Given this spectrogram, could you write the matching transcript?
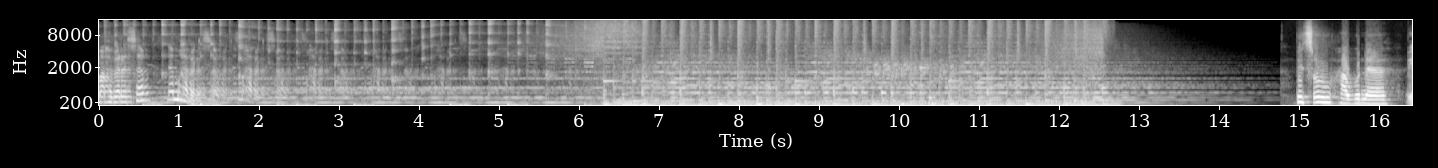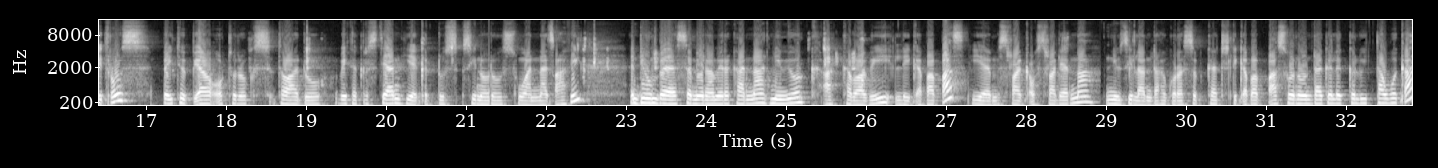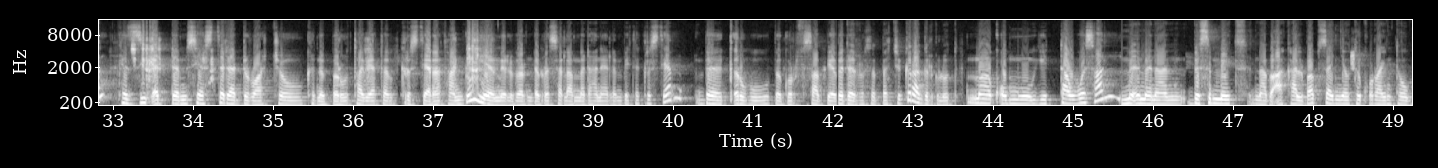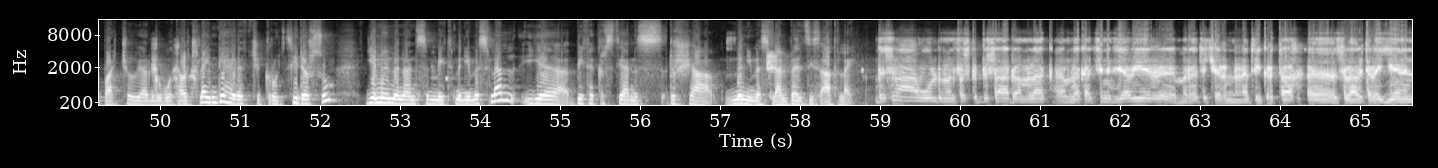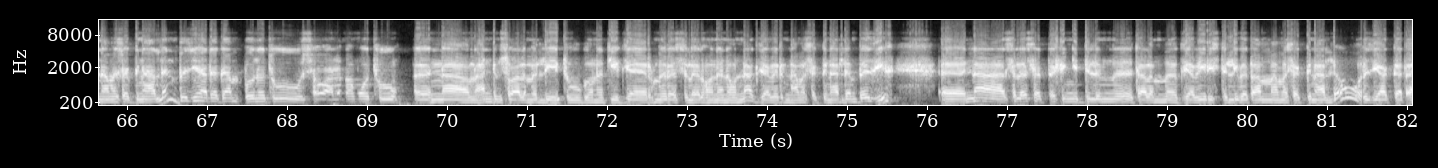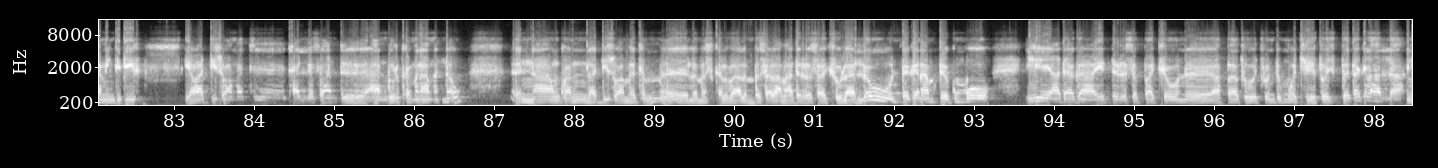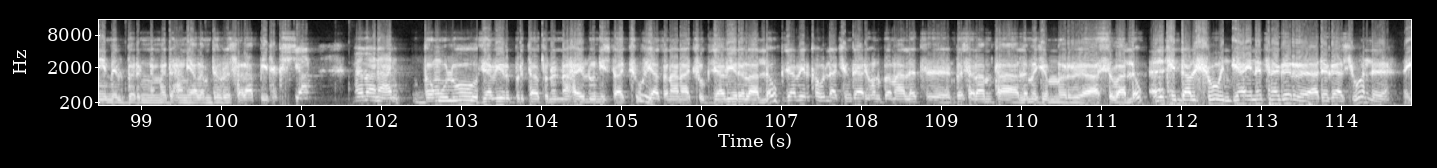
ከማህበረሰብ ለማህበረሰብ። ብፁዕ አቡነ ጴጥሮስ በኢትዮጵያ ኦርቶዶክስ ተዋሕዶ ቤተ ክርስቲያን የቅዱስ ሲኖዶስ ዋና ጸሐፊ እንዲሁም በሰሜን አሜሪካና ኒውዮርክ አካባቢ ሊቀ ጳጳስ የምስራቅ አውስትራሊያና ኒውዚላንድ አህጉረ ስብከት ሊቀ ጳጳስ ሆነው እንዳገለገሉ ይታወቃል። ከዚህ ቀደም ሲያስተዳድሯቸው ከነበሩት አብያተ ክርስቲያናት አንዱ የሜልበርን ደብረ ሰላም መድኃኔዓለም ቤተ ክርስቲያን በቅርቡ በጎርፍ ሳቢያ በደረሰበት ችግር አገልግሎት ማቆሙ ይታወሳል። ምዕመናን በስሜት እና በአካል በአብዛኛው ተቆራኝተውባቸው ያሉ ቦታዎች ላይ እንዲህ አይነት ችግሮች ሲደርሱ የምዕመናን ስሜት ምን ይመስላል? የቤተ ክርስቲያንስ ድርሻ ምን ይመስላል በዚህ ሰዓት ላይ? በስመ አብ ወወልድ መንፈስ ቅዱስ አሐዱ አምላክ አምላካችን እግዚአብሔር ምሕረት፣ ቸርነት፣ ይቅርታ ስላልተለየን እናመሰግናለን። በዚህ አደጋም በእውነቱ ሰው አለመሞቱ እና አንድም ሰው አለመለየቱ በእውነት የእግዚአብሔር ምሕረት ስለሆነ ነው እና እግዚአብሔር እናመሰግናለን በዚህ እና ስለሰጠሽኝ እድልም ታለም እግዚአብሔር ይስጥልኝ በጣም አመሰግናለሁ። በዚህ አጋጣሚ እንግዲህ ያው አዲሱ ዓመት ካለፈ አንድ አንድ ወር ከምናምን ነው። እና እንኳን ለአዲሱ ዓመትም ለመስቀል በዓልም በሰላም አደረሳችሁ ላለው እንደገናም ደግሞ ይሄ አደጋ የደረሰባቸውን አባቶች፣ ወንድሞች፣ እህቶች በጠቅላላ እኔ ሜልበርን መድኃኔዓለም ደብረ ሰላም ቤተክርስቲያን ምዕመናን በሙሉ እግዚአብሔር ብርታቱንና ኃይሉን ይስጣችሁ ያጽናናችሁ እግዚአብሔር እላለሁ። እግዚአብሔር ከሁላችን ጋር ይሁን በማለት በሰላምታ ለመጀመር አስባለሁ። እንዳልሽው እንዲህ አይነት ነገር አደጋ ሲሆን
